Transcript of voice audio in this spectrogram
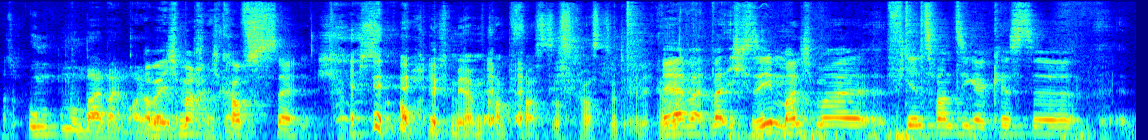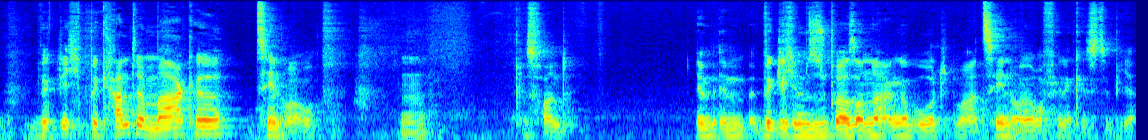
Also und bei beim Euro. Aber ich mache, ich kaufe es selten. Ich habe es auch nicht mehr im Kopf, was das kostet, ehrlich gesagt. Ja, weil ich sehe manchmal 24er Kiste, wirklich bekannte Marke, 10 Euro. Hm. Das fand. Im, im, wirklich im super Sonderangebot mal 10 Euro für eine Kiste Bier.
